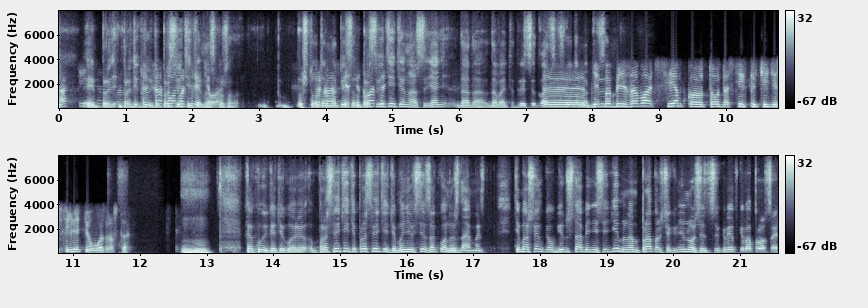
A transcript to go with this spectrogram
А? Э, продиктуйте, просветите нас, пожалуйста. Что приказ там написано? 220... Просветите нас. Я... Да, да, давайте. 220, э, что там написано? Демобилизовать всем, кто достиг 50-летнего возраста. Угу. Какую категорию? Просветите, просветите. Мы не все законы знаем. Мы Тимошенко в генштабе не сидим, нам прапорщик не носит секретки вопросы,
